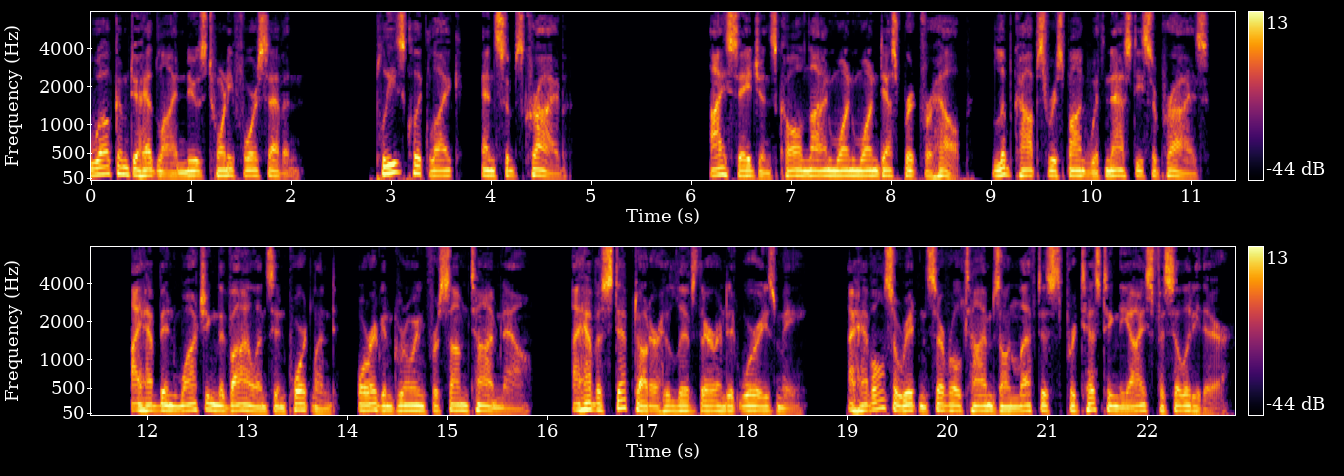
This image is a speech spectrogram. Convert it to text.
Welcome to Headline News 24/7. Please click like and subscribe. ICE agents call 911 desperate for help. Lib cops respond with nasty surprise. I have been watching the violence in Portland, Oregon growing for some time now. I have a stepdaughter who lives there and it worries me. I have also written several times on leftists protesting the ICE facility there.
